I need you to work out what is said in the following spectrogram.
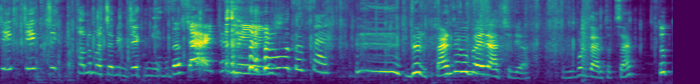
çek çek çek. Bakalım açabilecek miyiz? Bu da sertmiş. bu da sert. Dur bence bu böyle açılıyor. Şimdi buradan tut sen. Tut.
